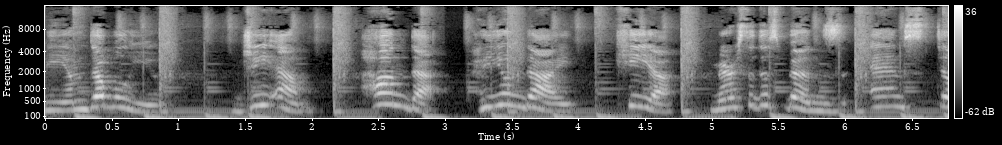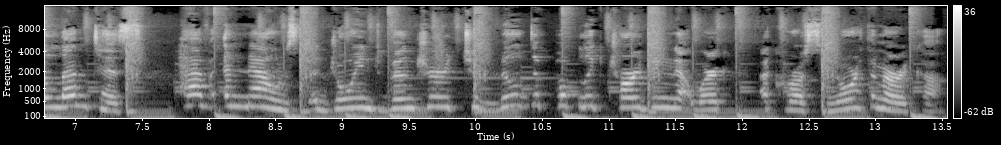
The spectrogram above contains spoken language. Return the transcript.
BMW, GM, Honda, Hyundai, Kia, Mercedes Benz, and Stellantis have announced a joint venture to build a public charging network across North America.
